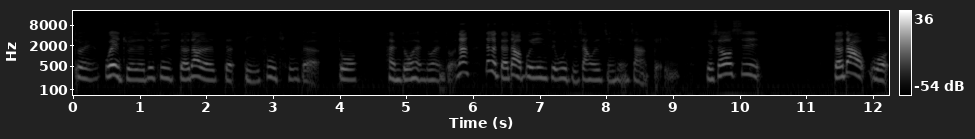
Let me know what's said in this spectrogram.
对，我也觉得就是得到的的比付出的多很多很多很多。那那个得到不一定是物质上或者金钱上的给予，有时候是得到我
